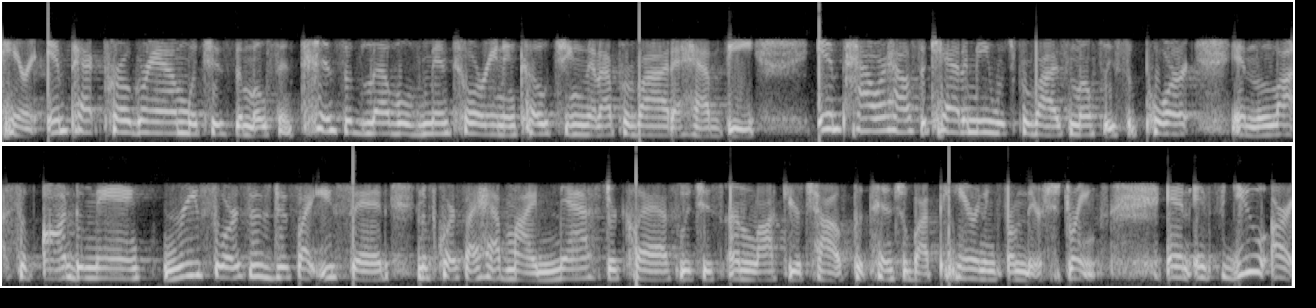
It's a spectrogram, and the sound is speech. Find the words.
Parent Impact Program, which is the most intensive level of mentoring and coaching that I provide. I have the Empower House Academy, which provides monthly support and lots of on demand resources, just like you said. And of course, I have my master class, which is Unlock Your Child's Potential by Parenting from Their Strengths. And if you are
